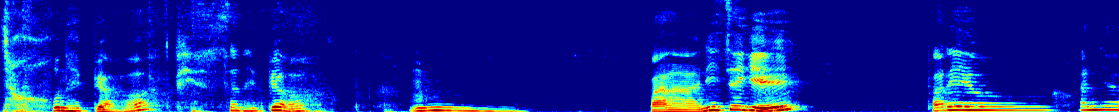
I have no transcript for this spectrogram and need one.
좋은 햇볕, 비싼 햇볕. 음 많이 쬐길 바래요. 안녕.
